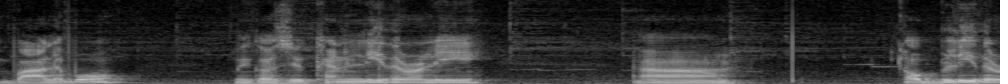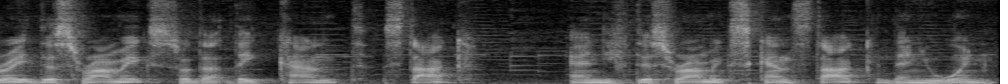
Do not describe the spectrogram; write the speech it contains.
valuable because you can literally uh, obliterate the ceramics so that they can't stack and if the ceramics can stack then you win.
